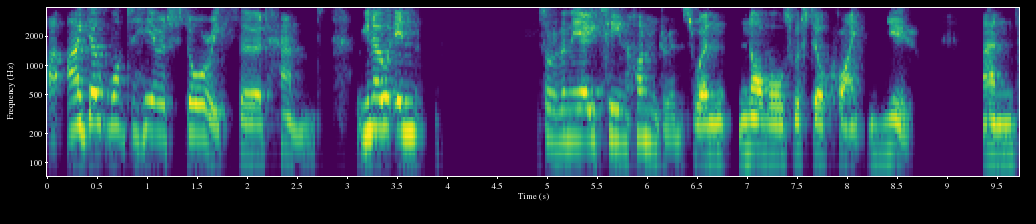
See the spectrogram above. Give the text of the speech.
I, don't want to hear a story third hand. You know, in sort of in the 1800s when novels were still quite new and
